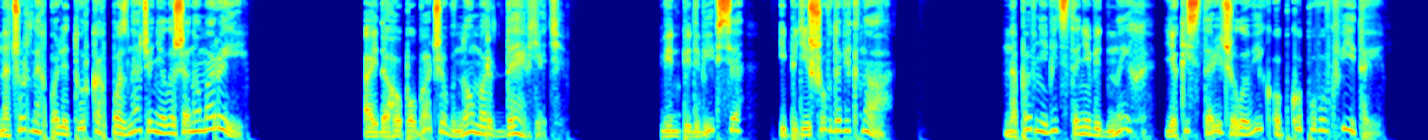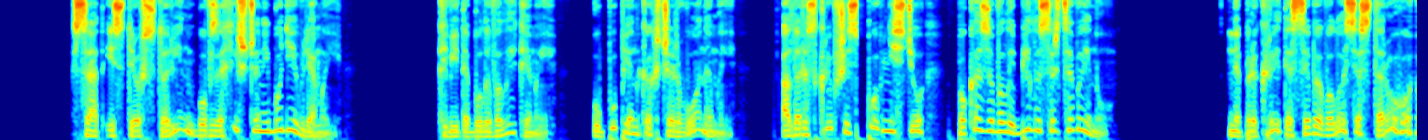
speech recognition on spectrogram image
на чорних палітурках позначені лише номери. Айдаго побачив номер дев'ять. Він підвівся і підійшов до вікна. На певній відстані від них якийсь старий чоловік обкопував квіти. Сад із трьох сторін був захищений будівлями. Квіти були великими, у пуп'янках червоними, але, розкрившись повністю, показували білу серцевину. Неприкрите сиве волосся старого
